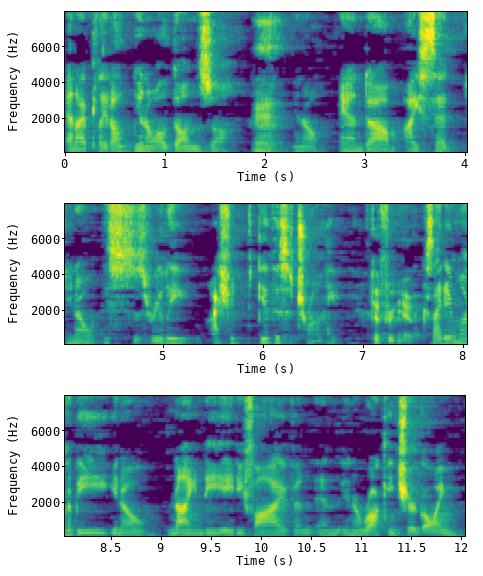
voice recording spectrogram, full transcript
and I played Al you know Aldonza, mm. you know, and um, I said you know this is really I should give this a try Good for you. because I didn't want to be you know 90, 85 and, and in a rocking chair going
